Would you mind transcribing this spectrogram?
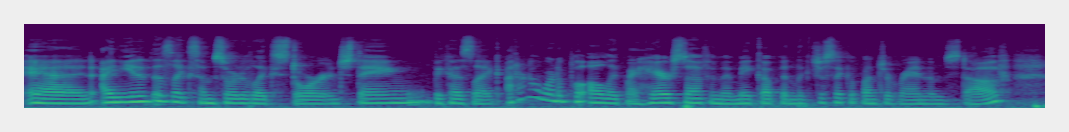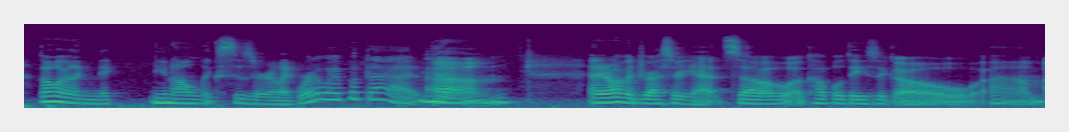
and I needed this like some sort of like storage thing because like I don't know where to put all like my hair stuff and my makeup and like just like a bunch of random stuff. They all are like nick you know, like scissor, like where do I put that? Yeah. Um and I don't have a dresser yet. So a couple days ago, um,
